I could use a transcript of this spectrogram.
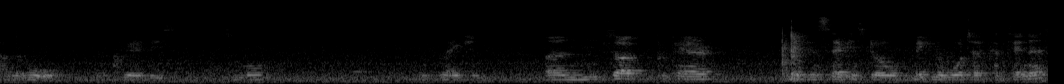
on the wall and create this small installation. Um, so prepare making stepping stone, making the water containers.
